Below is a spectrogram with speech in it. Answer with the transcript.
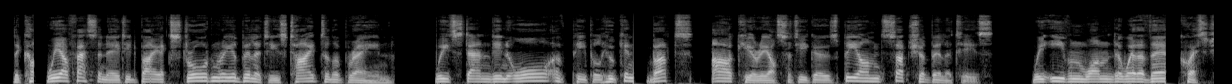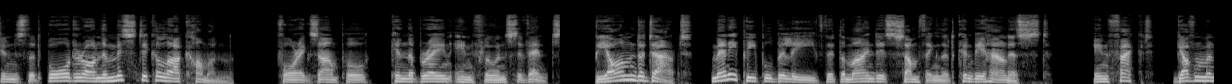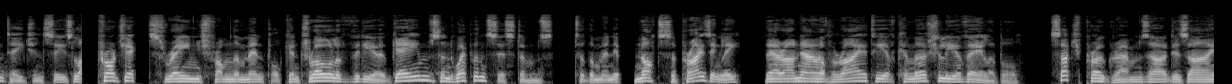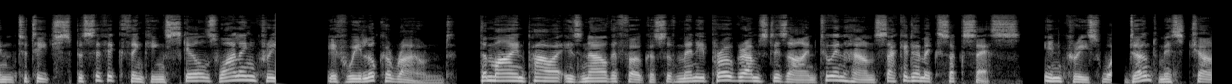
we are fascinated by extraordinary abilities tied to the brain. We stand in awe of people who can, but, our curiosity goes beyond such abilities. We even wonder whether their questions that border on the mystical are common. For example, can the brain influence events? Beyond a doubt, many people believe that the mind is something that can be harnessed. In fact, government agencies like projects range from the mental control of video games and weapon systems, to the manip. Not surprisingly, there are now a variety of commercially available. Such programs are designed to teach specific thinking skills while increasing. If we look around, the mind power is now the focus of many programs designed to enhance academic success, increase work. Don't miss chance.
